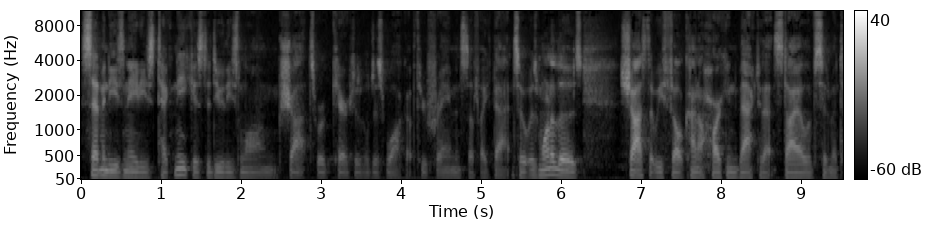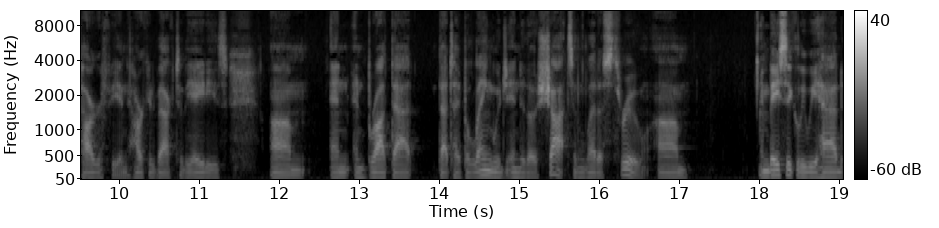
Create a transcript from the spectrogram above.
70s and 80s technique is to do these long shots where characters will just walk up through frame and stuff like that. So it was one of those shots that we felt kind of harkened back to that style of cinematography and harkened back to the 80s um, and, and brought that, that type of language into those shots and led us through. Um, and basically we had,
